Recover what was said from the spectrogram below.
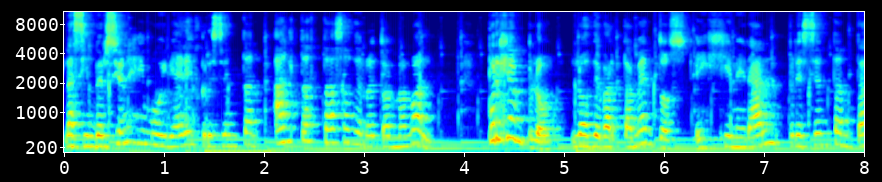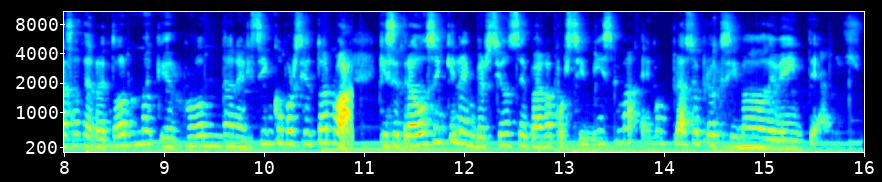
las inversiones inmobiliarias presentan altas tasas de retorno anual, por ejemplo, los departamentos en general presentan tasas de retorno que rondan el 5% anual, que se traduce en que la inversión se paga por sí misma en un plazo aproximado de 20 años.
